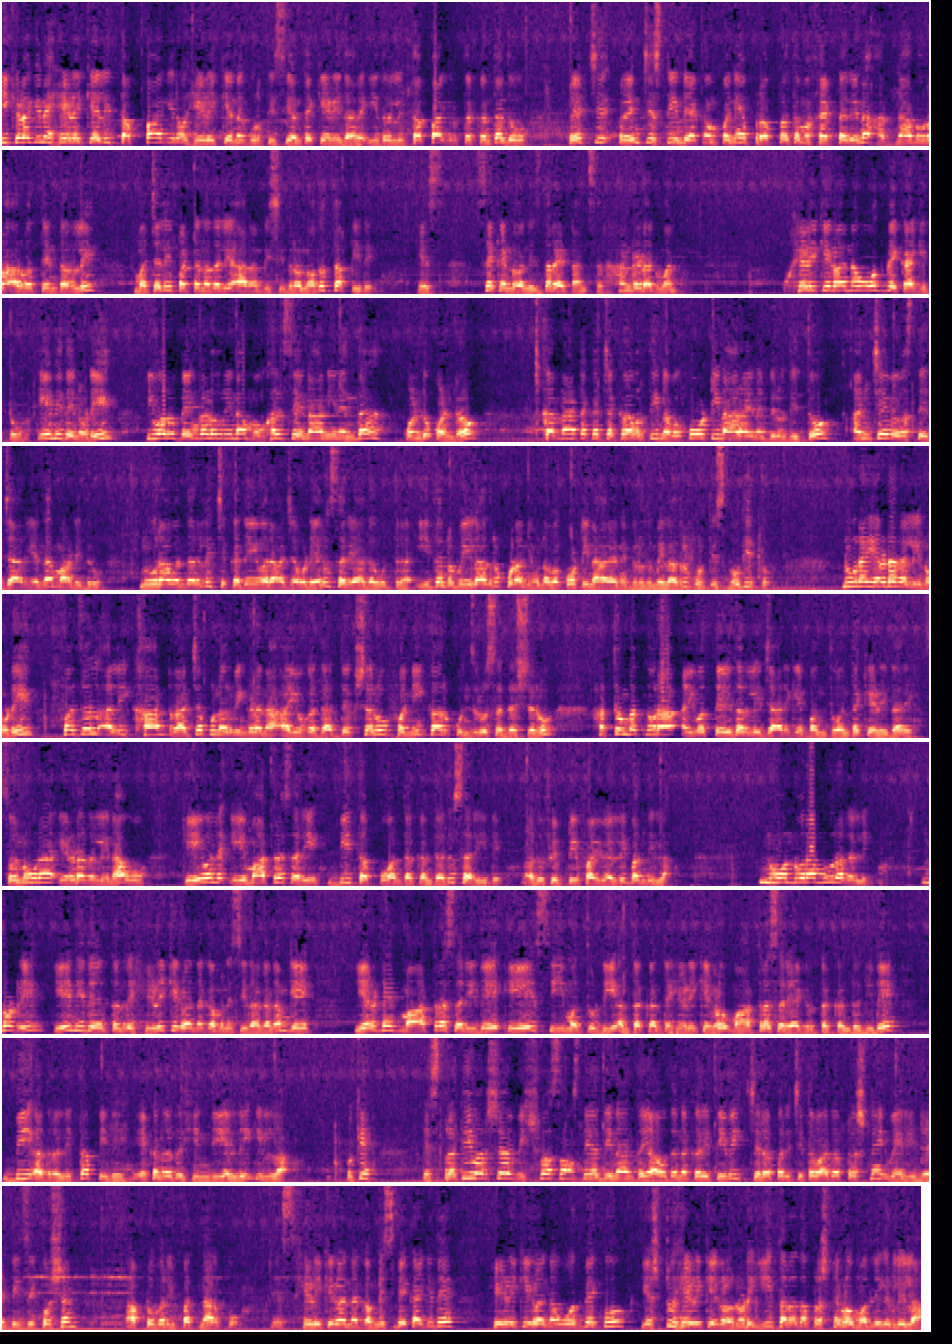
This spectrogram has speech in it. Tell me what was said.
ಈ ಕೆಳಗಿನ ಹೇಳಿಕೆಯಲ್ಲಿ ತಪ್ಪಾಗಿರೋ ಹೇಳಿಕೆಯನ್ನು ಗುರುತಿಸಿ ಅಂತ ಕೇಳಿದ್ದಾರೆ. ಇದರಲ್ಲಿ ತಪ್ಪಾಗಿರ್ತಕ್ಕಂಥದ್ದು ಫ್ರೆಂಚ್ ಫ್ರೆಂಚ್ ಈಸ್ಟ್ ಇಂಡಿಯಾ ಕಂಪನಿಯ ಪ್ರಪ್ರಥಮ ಫ್ಯಾಕ್ಟರಿಯನ್ನು ಹದಿನಾರುನೂರ ಅರವತ್ತೆಂಟರಲ್ಲಿ ಮಚಲಿಪಟ್ಟಣದಲ್ಲಿ ಆರಂಭಿಸಿದ್ರು ಅನ್ನೋದು ತಪ್ಪಿದೆ. Yes second one is the right answer hundred and one ಹೇಳಿಕೆಗಳನ್ನು ಓದಬೇಕಾಗಿತ್ತು. ಏನಿದೆ ನೋಡಿ, ಇವರು ಬೆಂಗಳೂರಿನ ಮೊಘಲ್ ಸೇನಾನಿನಿಂದ ಕೊಂಡುಕೊಂಡರು. ಕರ್ನಾಟಕ ಚಕ್ರವರ್ತಿ ನವಕೋಟಿ ನಾರಾಯಣ ಬಿರುದಿತ್ತು. ಅಂಚೆ ವ್ಯವಸ್ಥೆ ಜಾರಿಯನ್ನ ಮಾಡಿದ್ರು. ನೂರ ಒಂದರಲ್ಲಿ ಚಿಕ್ಕದೇವರಾಜ ಒಡೆಯರು ಸರಿಯಾದ ಉತ್ತರ. ಇದನ್ನು ಮೇಲಾದರೂ ಕೂಡ ನೀವು ನವಕೋಟಿ ನಾರಾಯಣ ಬಿರುದು ಮೇಲಾದರೂ ಗುರುತಿಸಬಹುದಿತ್ತು. ನೂರ ಎರಡರಲ್ಲಿ ನೋಡಿ, ಫಜಲ್ ಅಲಿ ಖಾನ್ ರಾಜ್ಯ ಪುನರ್ವಿಂಗಡನಾ ಆಯೋಗದ ಅಧ್ಯಕ್ಷರು, ಫನೀಕರ್ ಕುಂಜ್ರು ಸದಸ್ಯರು ಹತ್ತೊಂಬತ್ತು ನೂರ ಐವತ್ತೈದರಲ್ಲಿ ಜಾರಿಗೆ ಬಂತು ಅಂತ ಕೇಳಿದ್ದಾರೆ. ಸೊ ನೂರ ಎರಡರಲ್ಲಿ ನಾವು ಕೇವಲ ಎ ಮಾತ್ರ ಸರಿ, ಬಿ ತಪ್ಪು ಅಂತಕ್ಕಂಥದ್ದು ಸರಿ ಇದೆ. ಅದು ಫಿಫ್ಟಿ ಫೈವ್ ಅಲ್ಲಿ ಬಂದಿಲ್ಲ. ನೂರ ಮೂರರಲ್ಲಿ ನೋಡ್ರಿ, ಏನಿದೆ ಅಂತಂದ್ರೆ ಹೇಳಿಕೆಗಳನ್ನು ಗಮನಿಸಿದಾಗ ನಮಗೆ ಎರಡನೇದು ಮಾತ್ರ ಸರಿ ಇದೆ ಎ, ಸಿ ಮತ್ತು ಡಿ ಅಂತಕ್ಕಂಥ ಹೇಳಿಕೆಗಳು ಮಾತ್ರ ಸರಿಯಾಗಿರ್ತಕ್ಕಂಥದ್ದಿದೆ. ಬಿ, ಅದರಲ್ಲಿ ತಪ್ಪಿದೆ, ಯಾಕಂದ್ರೆ ಅದು ಹಿಂದಿಯಲ್ಲಿ ಇಲ್ಲ. ಓಕೆ? ಎಸ್, ಪ್ರತಿ ವರ್ಷ ವಿಶ್ವಸಂಸ್ಥೆಯ ದಿನ ಅಂತ ಯಾವುದನ್ನು ಕರಿತೀವಿ? ಚಿರಪರಿಚಿತವಾದ ಪ್ರಶ್ನೆ, very dead easy question, October ಇಪ್ಪತ್ನಾಲ್ಕು. ಎಸ್, ಹೇಳಿಕೆಗಳನ್ನು ಗಮನಿಸಬೇಕಾಗಿದೆ, ಹೇಳಿಕೆಗಳನ್ನು ಓದಬೇಕು. ಎಷ್ಟು ಹೇಳಿಕೆಗಳು? ನೋಡಿ, ಈ ತರದ ಪ್ರಶ್ನೆಗಳು ಮೊದಲಿಗೆ ಇರಲಿಲ್ಲ.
